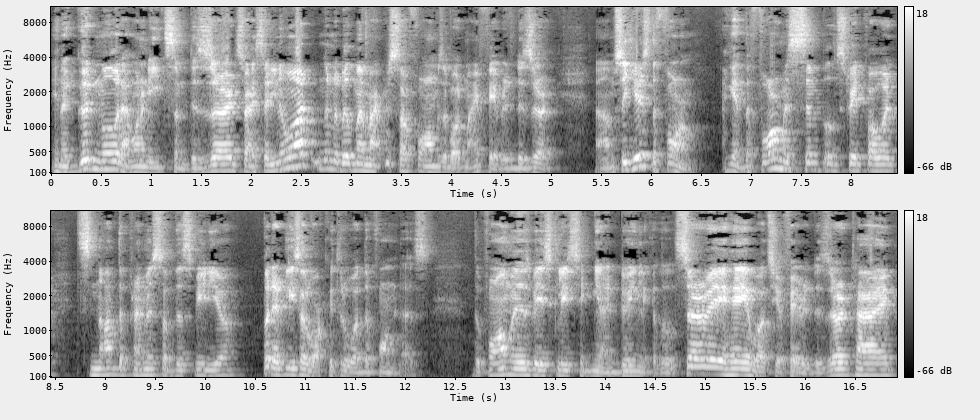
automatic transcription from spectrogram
in a good mood. I wanted to eat some dessert. So I said, you know what? I'm going to build my Microsoft forms about my favorite dessert. Um, so here's the form. Again, the form is simple, straightforward. It's not the premise of this video, but at least I'll walk you through what the form does. The form is basically, you know, doing like a little survey. Hey, what's your favorite dessert type?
